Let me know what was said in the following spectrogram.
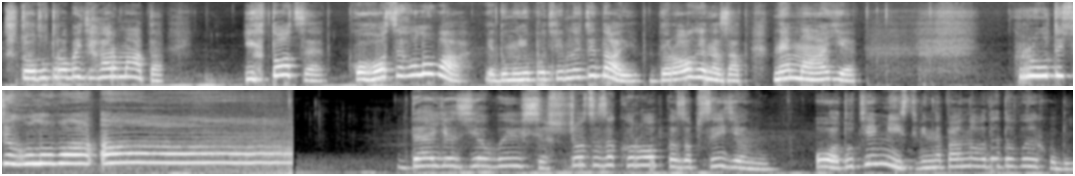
Що тут робить гармата? І хто це? Кого це голова? Я думаю, потрібно йти далі. Дороги назад немає. Крутиться голова. А. Де я з'явився? Що це за коробка з обсидіану? О, тут є міст, він, напевно, веде до виходу.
